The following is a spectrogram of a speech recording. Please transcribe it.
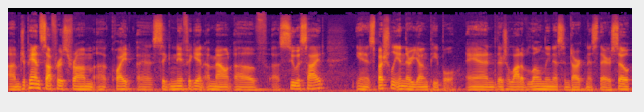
Um, Japan suffers from uh, quite a significant amount of uh, suicide. In, especially in their young people, and there's a lot of loneliness and darkness there. So,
